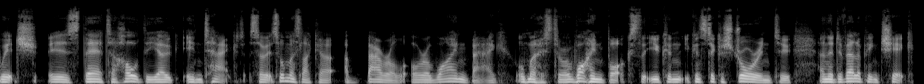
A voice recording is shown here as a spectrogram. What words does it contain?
which is there to hold the yolk intact. So it's almost like a, a, barrel or a wine bag, almost, or a wine box that you can you can stick a straw into. And the developing chick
